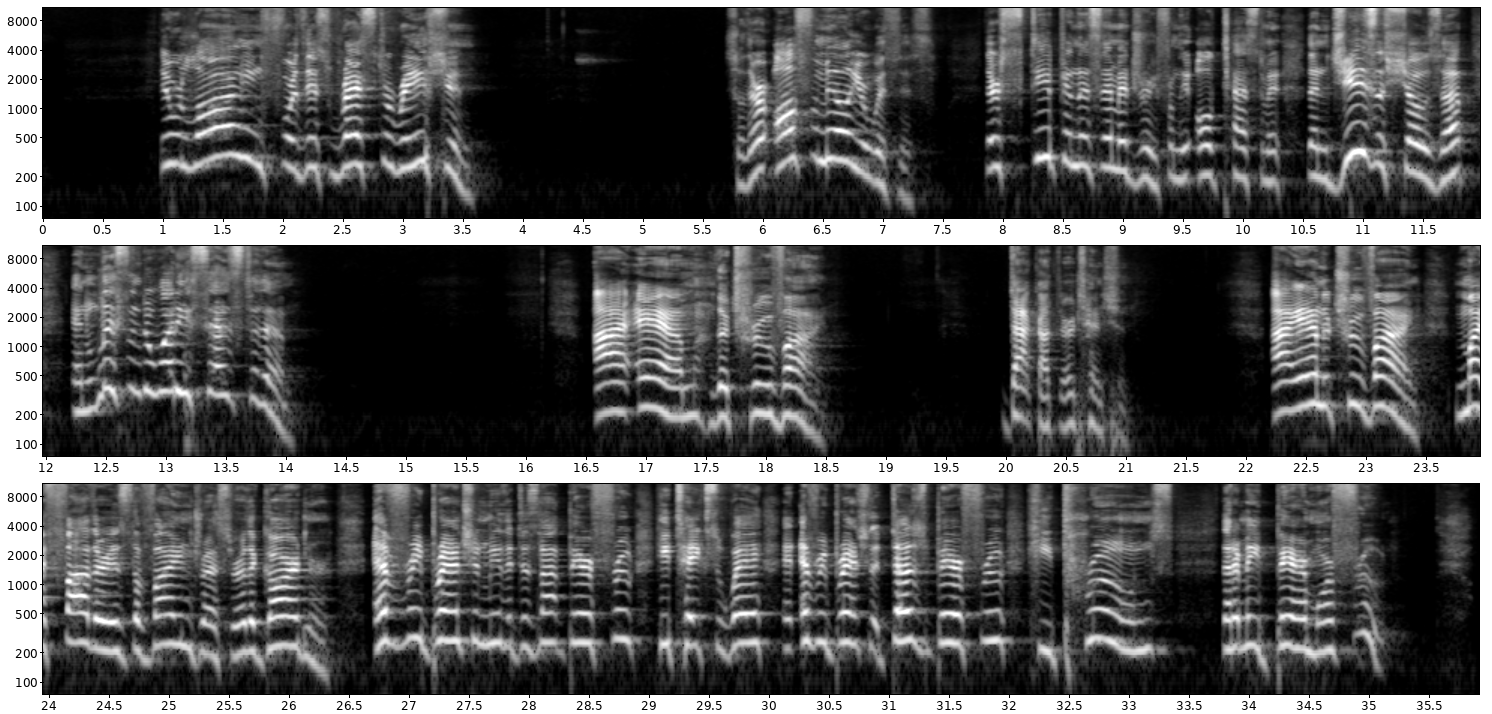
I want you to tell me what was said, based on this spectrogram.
They were longing for this restoration. So they're all familiar with this. They're steeped in this imagery from the Old Testament. Then Jesus shows up and listen to what he says to them I am the true vine. That got their attention. I am the true vine. My Father is the vine dresser or the gardener. Every branch in me that does not bear fruit, he takes away. And every branch that does bear fruit, he prunes that it may bear more fruit.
